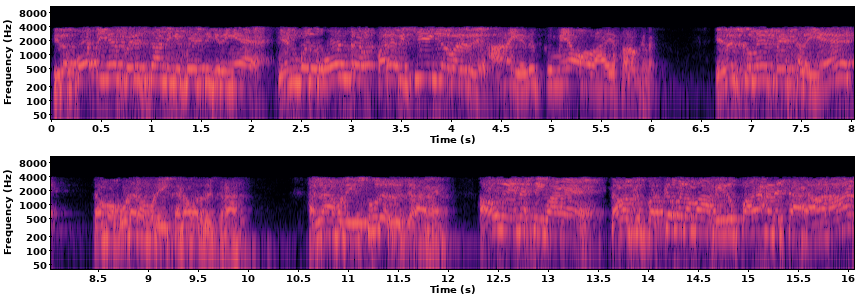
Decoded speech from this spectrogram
இத போட்டு ஏன் பெருசா நீங்க பேசிக்கிறீங்க? என்பது போன்ற பல விஷயங்கள் வருது. ஆனா எதுக்குமே அவங்க வாயை திறக்கல. எதுக்குமே பேசலையே. நம்ம கூட நம்முடைய கணவர் இருக்கிறார். அல்லாஹுடைய சூழல் இருக்கிறாங்க. நமக்கு பக்கபலமாக இருப்பாங்க நினைச்சாங்க ஆனால்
